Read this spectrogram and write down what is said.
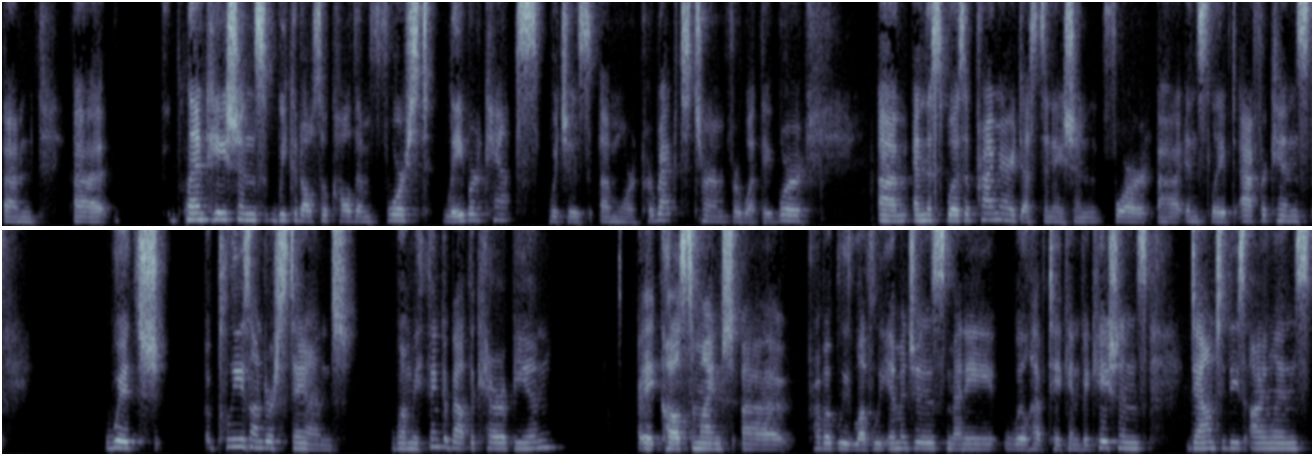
um, uh, plantations. We could also call them forced labor camps, which is a more correct term for what they were. Um, and this was a primary destination for uh, enslaved Africans, which please understand when we think about the Caribbean, it calls to mind uh, probably lovely images. Many will have taken vacations down to these islands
